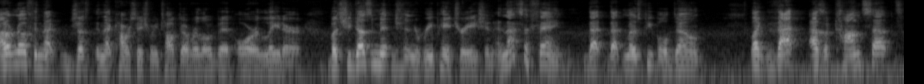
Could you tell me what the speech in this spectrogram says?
I don't know if in that just in that conversation we talked over a little bit or later, but she does mention repatriation, and that's a thing that that most people don't like. That as a concept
